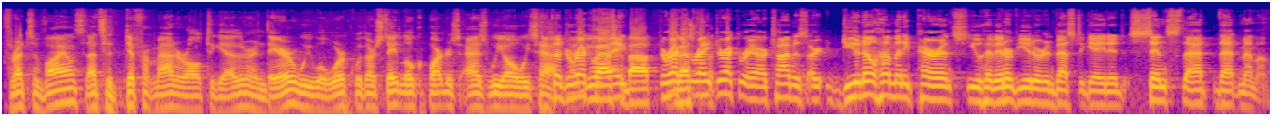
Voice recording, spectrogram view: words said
threats of violence, that's a different matter altogether. And there we will work with our state local partners as we always have. So, Director you asked Wray, about Director, about- Director Wray, our time is. Are, do you know how many parents you have interviewed or investigated since that that memo?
